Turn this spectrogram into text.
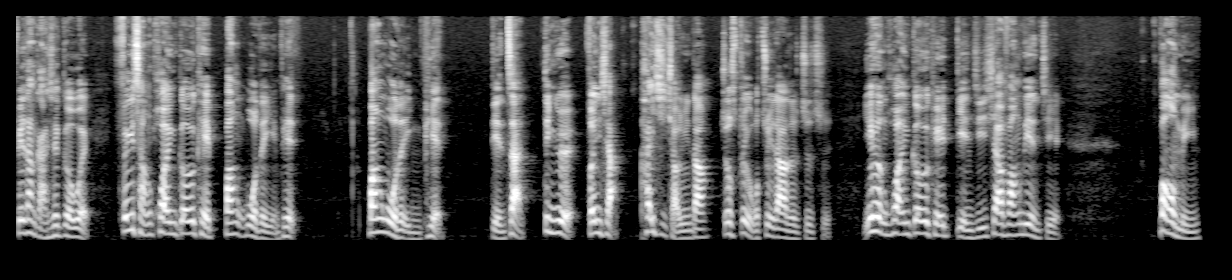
非常感谢各位，非常欢迎各位可以帮我的影片，帮我的影片点赞、订阅、分享、开启小铃铛，就是对我最大的支持。也很欢迎各位可以点击下方链接报名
